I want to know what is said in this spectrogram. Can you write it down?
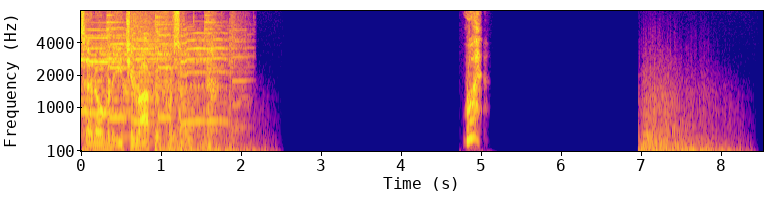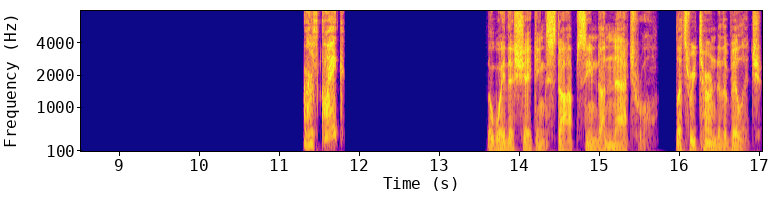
Let's head over to Ichiraku for some... What? Earthquake? The way the shaking stopped seemed unnatural. Let's return to the village.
